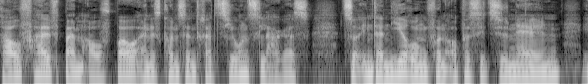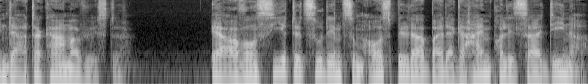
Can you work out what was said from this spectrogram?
Rauf half beim Aufbau eines Konzentrationslagers zur Internierung von Oppositionellen in der Atacama-Wüste. Er avancierte zudem zum Ausbilder bei der Geheimpolizei DINA.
